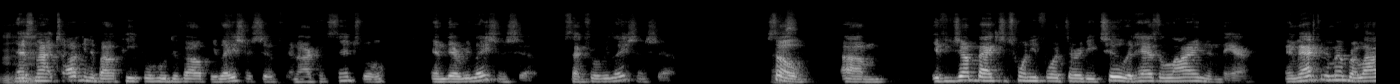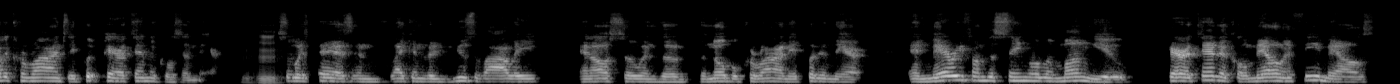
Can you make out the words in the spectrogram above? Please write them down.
Mm-hmm. That's not talking about people who develop relationships and are consensual in their relationship, sexual relationship. So um, if you jump back to 2432, it has a line in there. And you have to remember a lot of Qurans, they put parentheticals in there. Mm-hmm. So it says, and like in the Yusuf Ali and also in the, the Noble Quran, they put in there, and marry from the single among you, parenthetical, male and females,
